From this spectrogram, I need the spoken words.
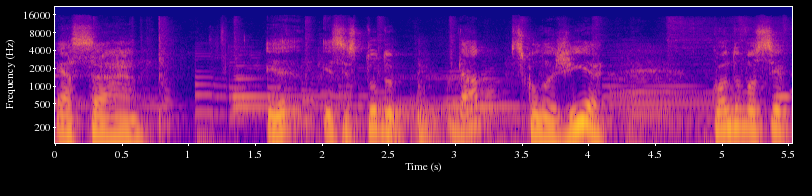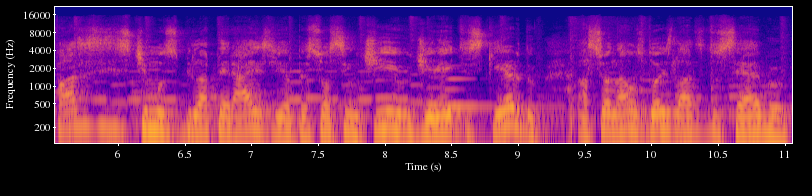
essa esse estudo da psicologia, quando você faz esses estímulos bilaterais de a pessoa sentir o direito e o esquerdo, acionar os dois lados do cérebro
